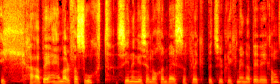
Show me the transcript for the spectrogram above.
ich habe einmal versucht, Sinning ist ja noch ein weißer Fleck bezüglich Männerbewegung,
